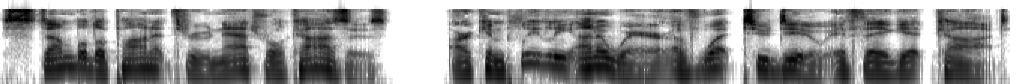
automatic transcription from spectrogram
stumbled upon it through natural causes, are completely unaware of what to do if they get caught.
